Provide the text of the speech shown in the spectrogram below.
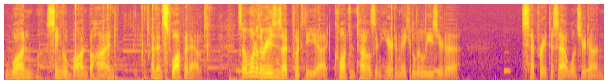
one single bond behind, and then swap it out. So one of the reasons I put the uh, quantum tunnels in here to make it a little easier to separate this out once you're done.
